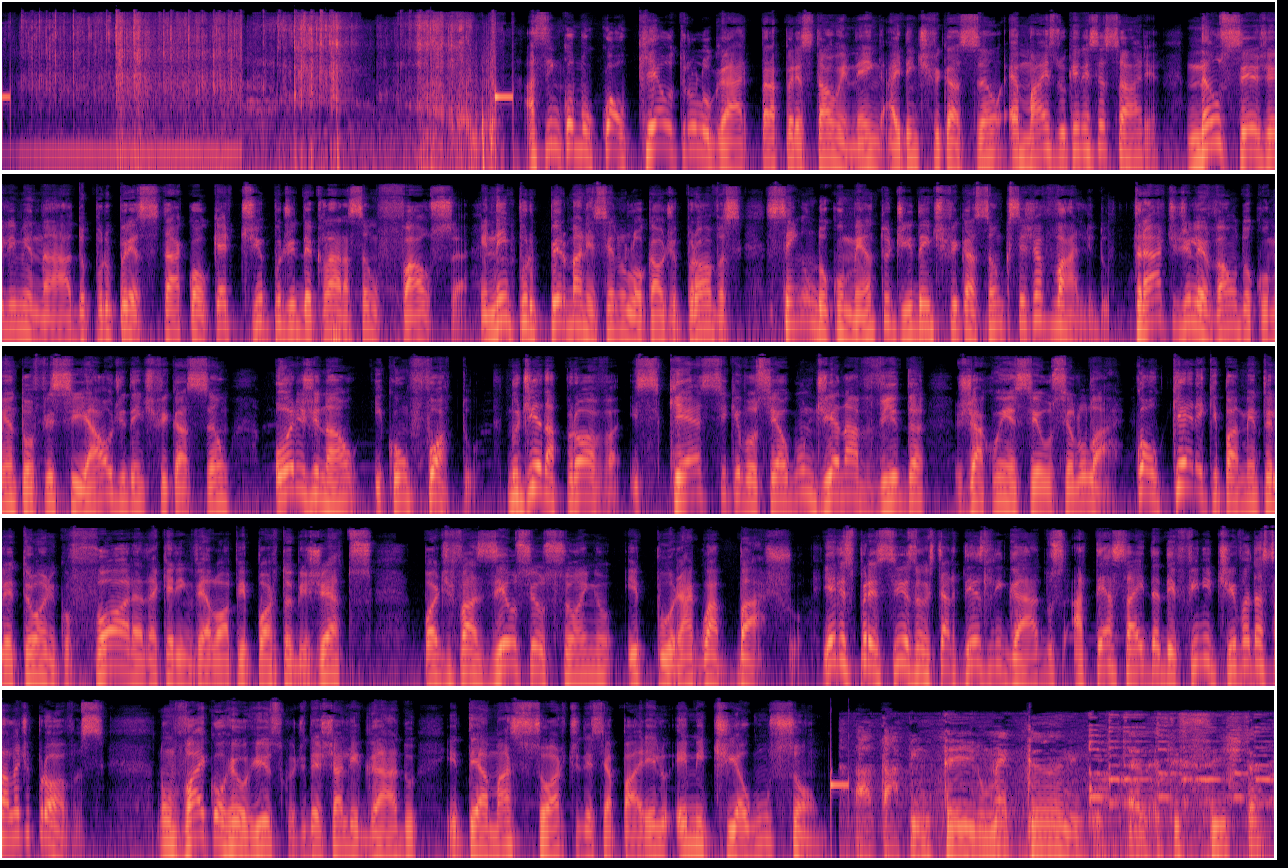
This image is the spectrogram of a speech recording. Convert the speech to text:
Assim como qualquer outro lugar para prestar o Enem, a identificação é mais do que necessária. Não seja eliminado por prestar qualquer tipo de declaração falsa e nem por permanecer no local de provas sem um documento de identificação que seja válido. Trate de levar um documento oficial de identificação original e com foto. No dia da prova, esquece que você algum dia na vida já conheceu o celular. Qualquer equipamento eletrônico fora daquele envelope porta-objetos pode fazer o seu sonho ir por água abaixo. E eles precisam estar desligados até a saída definitiva da sala de provas. Não vai correr o risco de deixar ligado e ter a má sorte desse aparelho emitir algum som. A carpinteiro, mecânico, eletricista.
